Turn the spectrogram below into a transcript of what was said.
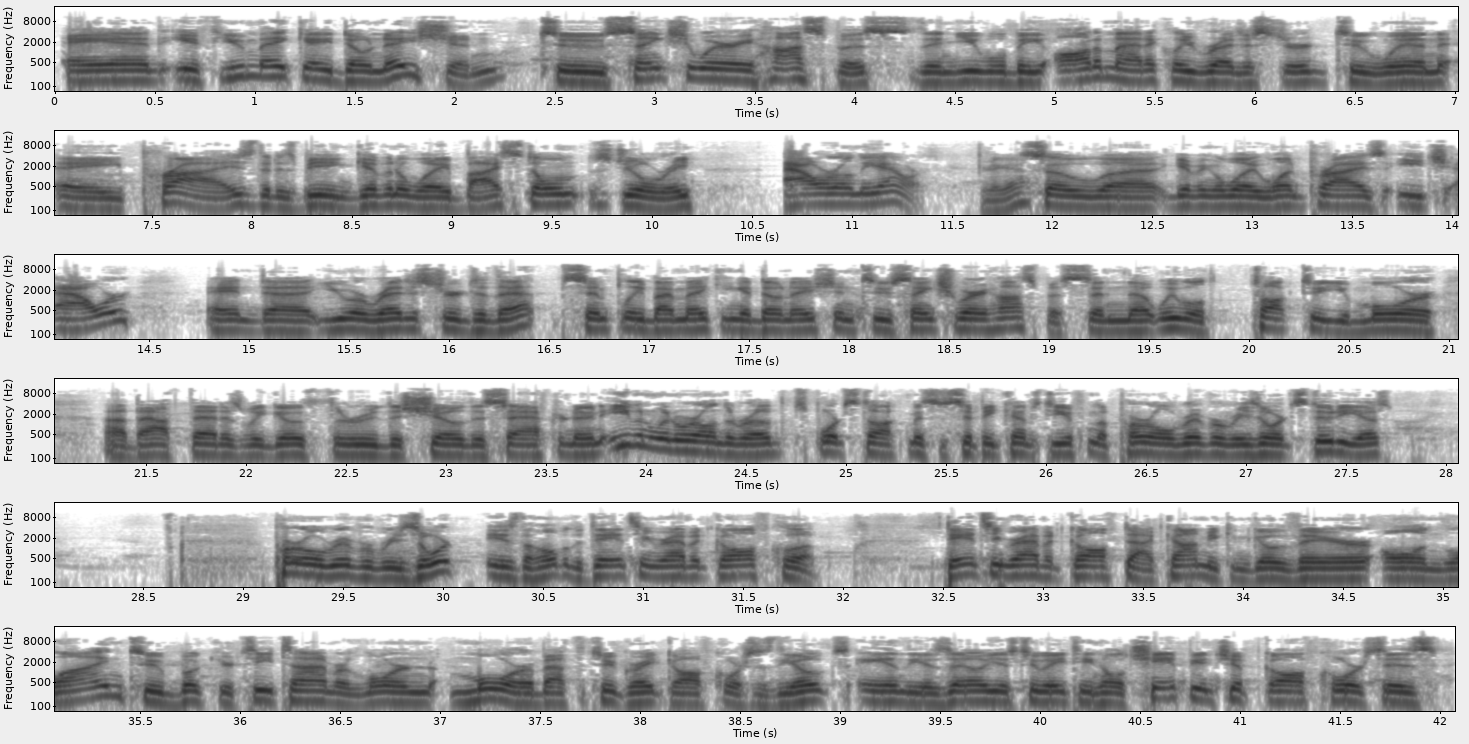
and if you make a donation to Sanctuary Hospice, then you will be automatically registered to win a prize that is being given away by Stones Jewelry, hour on the hour. So, uh, giving away one prize each hour, and uh, you are registered to that simply by making a donation to Sanctuary Hospice. And uh, we will talk to you more about that as we go through the show this afternoon. Even when we're on the road, Sports Talk Mississippi comes to you from the Pearl River Resort Studios. Pearl River Resort is the home of the Dancing Rabbit Golf Club. DancingRabbitGolf.com. You can go there online to book your tee time or learn more about the two great golf courses, the Oaks and the Azaleas, two 18-hole championship golf courses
